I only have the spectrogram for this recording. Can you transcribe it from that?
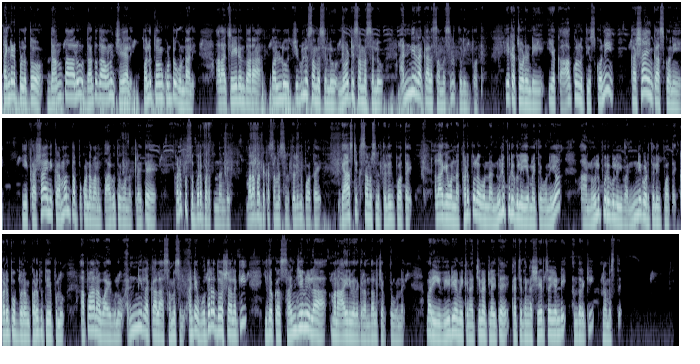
తంగిడి పుల్లతో దంతాలు దంతధావనం చేయాలి. పళ్ళు తోముకుంటూ ఉండాలి. అలా చేయడం ద్వారా పళ్ళు చిగుళ్ళు సమస్యలు నోటి సమస్యలు అన్ని రకాల సమస్యలు తొలగిపోతాయి. ఇక చూడండి ఈ యొక్క ఆకులను తీసుకొని కషాయం కాసుకొని ఈ కషాయాన్ని క్రమం తప్పకుండా మనం తాగుతూ ఉన్నట్లయితే కడుపు శుభ్రపడుతుందండి. మలబద్ధక సమస్యలు తొలగిపోతాయి గ్యాస్ట్రిక్ సమస్యలు తొలగిపోతాయి. అలాగే ఉన్న కడుపులో ఉన్న నులి పురుగులు ఏమైతే ఉన్నాయో ఆ నులి పురుగులు ఇవన్నీ కూడా తొలగిపోతాయి. కడుపు ఉబ్బరం కడుపు తేపులు అపాన వాయువులు అన్ని రకాల సమస్యలు. అంటే ఉదర దోషాలకి ఇదొక సంజీవినిలా మన ఆయుర్వేద గ్రంథాలు చెప్తూ ఉన్నాయి. మరి ఈ వీడియో మీకు నచ్చినట్లయితే ఖచ్చితంగా షేర్ చేయండి. అందరికీ నమస్తే.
